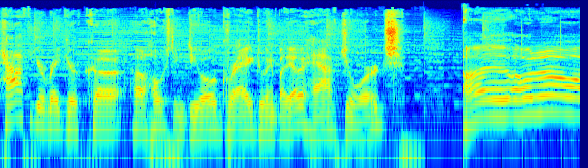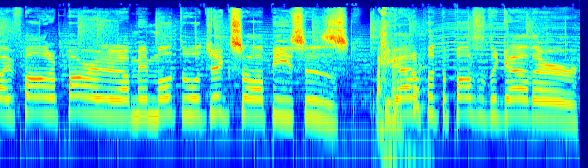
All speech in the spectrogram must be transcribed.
half your regular co- uh, hosting duo, Greg, joined by the other half, George. I oh no, I fallen apart. I'm in multiple jigsaw pieces. You gotta put the puzzle together.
